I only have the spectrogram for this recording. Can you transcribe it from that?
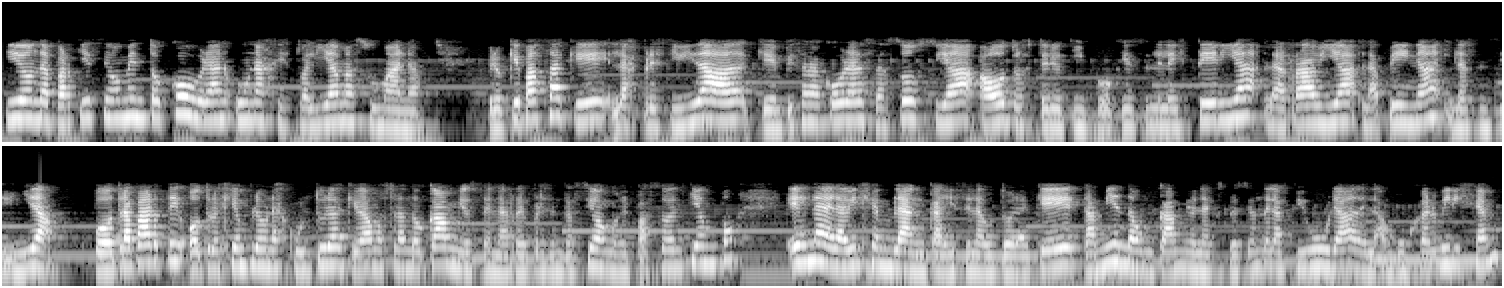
y donde a partir de ese momento cobran una gestualidad más humana. Pero ¿qué pasa? Que la expresividad que empiezan a cobrar se asocia a otro estereotipo, que es el de la histeria, la rabia, la pena y la sensibilidad. Por otra parte, otro ejemplo de una escultura que va mostrando cambios en la representación con el paso del tiempo es la de la Virgen Blanca, dice la autora, que también da un cambio en la expresión de la figura de la mujer virgen,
